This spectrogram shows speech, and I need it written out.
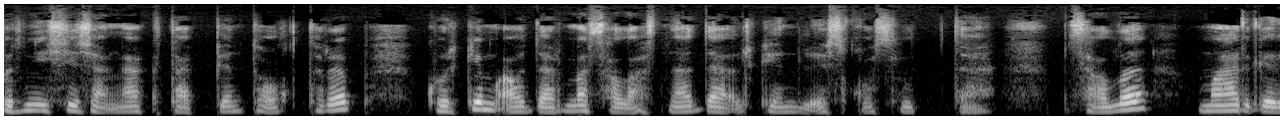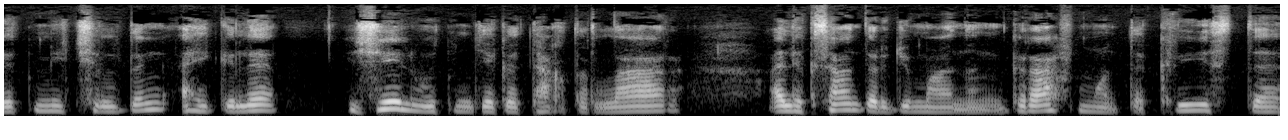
бірнеше жаңа кітаппен толықтырып көркем аударма саласына да үлкен үлес қосылыпты. Мысалы маргарет митчеллдің әйгілі жел өтіндегі тағдырлар александр дюманың граф монте кристо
